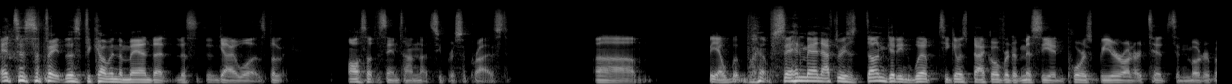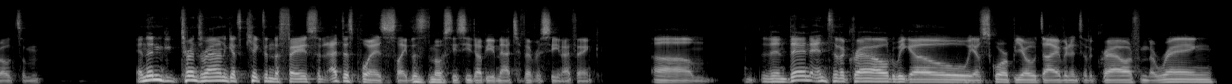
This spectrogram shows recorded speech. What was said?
anticipate this becoming the man that this guy was, but also at the same time, not super surprised. Um, but yeah, wh- Sandman after he's done getting whipped, he goes back over to Missy and pours beer on her tits and motorboats him, and then he turns around and gets kicked in the face. And at this point, it's like this is the most ECW match I've ever seen. I think. Um, then then into the crowd we go. We have Scorpio diving into the crowd from the ring.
